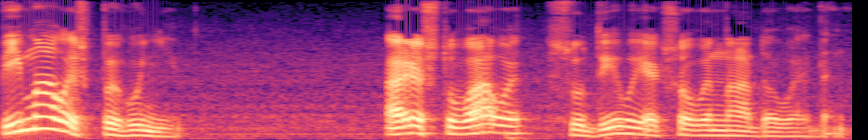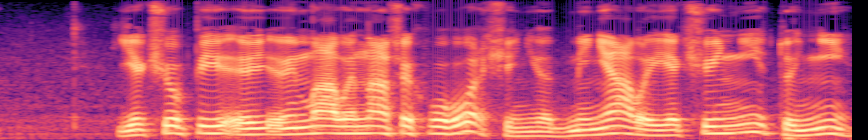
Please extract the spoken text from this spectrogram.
Піймали шпигунів, арештували, судили, якщо вина доведена. Якщо піймали наших в Угорщині, обміняли, якщо ні, то ні.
